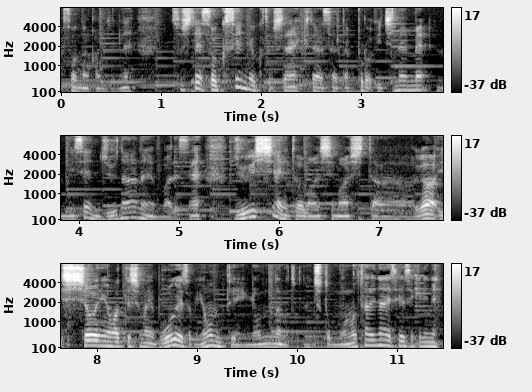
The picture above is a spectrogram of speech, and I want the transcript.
そんな感じでね。そして即戦力としてね期待されたプロ1年目2017年はですね11試合に登板しましたが1勝に終わってしまい防御率も4.47とねちょっと物足りない成績にね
